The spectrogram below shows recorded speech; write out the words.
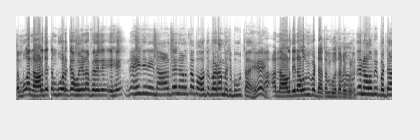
ਤੰਬੂ ਆ ਨਾਲ ਦੇ ਤੰਬੂ ਵਰਗਾ ਹੋ ਜਾਣਾ ਫਿਰ ਇਹਦੇ ਇਹ? ਨਹੀਂ ਜੀ ਨਹੀਂ ਨਾਲ ਦੇ ਨਾਲ ਤਾਂ ਬਹੁਤ ਬੜਾ ਮਜ਼ਬੂਤ ਆ ਇਹ। ਆ ਨਾਲ ਦੇ ਨਾਲੋਂ ਵੀ ਵੱਡਾ ਤੰਬੂ ਆ ਤੁਹਾਡੇ ਕੋਲ? ਉਹਦੇ ਨਾਲੋਂ ਵੀ ਵੱਡਾ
